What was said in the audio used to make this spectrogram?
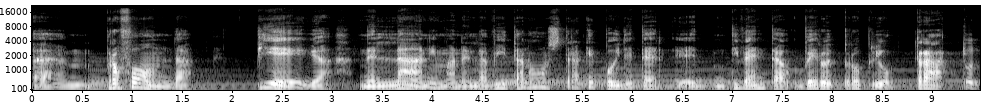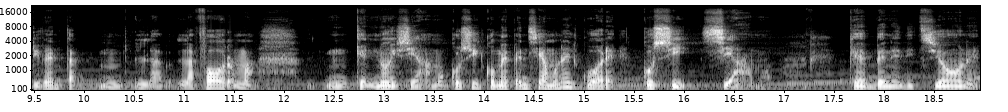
ehm, profonda piega nell'anima, nella vita nostra, che poi deter- eh, diventa vero e proprio tratto, diventa mh, mm, la, la, forma mh, mm, che noi siamo, così come pensiamo nel cuore, così siamo. Che benedizione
